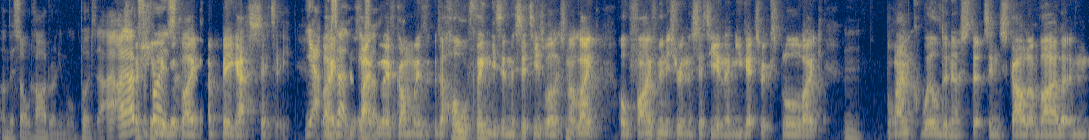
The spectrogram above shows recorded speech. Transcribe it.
on this old hardware anymore. But I, I am Especially surprised. with like a big ass city. yeah, Like exactly. the fact exactly. that they've gone with the whole thing is in the city as well. It's not like oh five minutes you're in the city and then you get to explore like Mm. blank wilderness that's in Scarlet and Violet and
